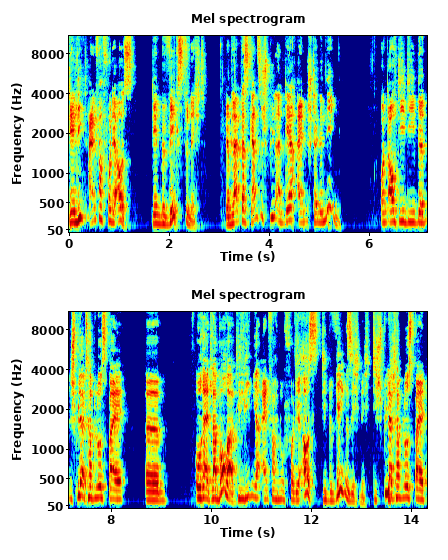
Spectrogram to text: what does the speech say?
der liegt einfach vor dir aus. Den bewegst du nicht. Der bleibt das ganze Spiel an der einen Stelle liegen. Und auch die, die, die Spielertableaus bei ähm, Ora et Labora, die liegen ja einfach nur vor dir aus. Die bewegen sich nicht. Die Spielertableaus bei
